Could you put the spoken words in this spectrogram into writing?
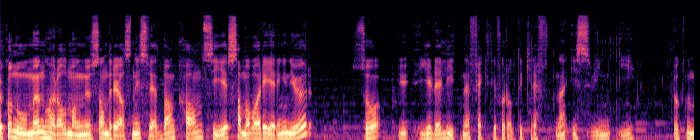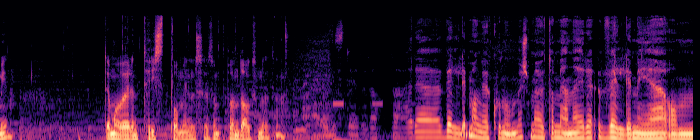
Økonomen Harald Magnus Andreassen i Svedbank han sier samme hva regjeringen gjør, så gir det liten effekt i forhold til kreftene i sving i økonomien. Det må være en trist påminnelse på en dag som dette? Det er veldig mange økonomer som er ute og mener veldig mye om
